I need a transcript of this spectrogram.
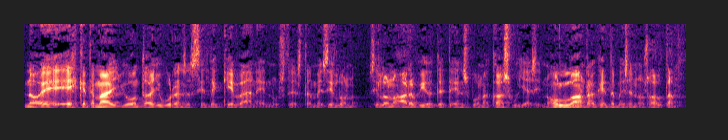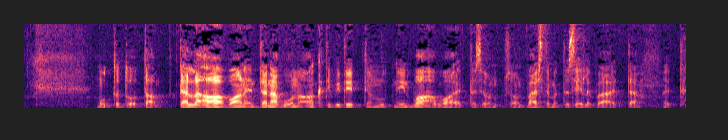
No e- ehkä tämä juontaa juurensa sieltä kevään ennusteesta. Me silloin, silloin arvioitiin, että ensi vuonna kasvu jäisi nollaan rakentamisen osalta. Mutta tuota, tällä haavaa niin tänä vuonna aktiviteetti on ollut niin vahvaa, että se on, se on väistämättä selvää, että, että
